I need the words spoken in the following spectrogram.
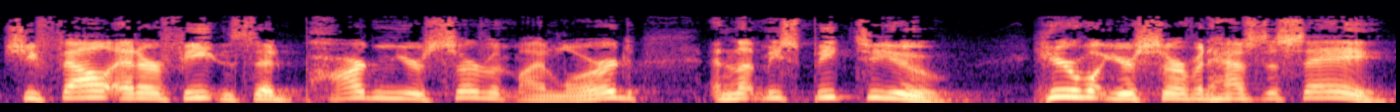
She fell at her feet and said, pardon your servant, my lord and let me speak to you. Hear what your servant has to say.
